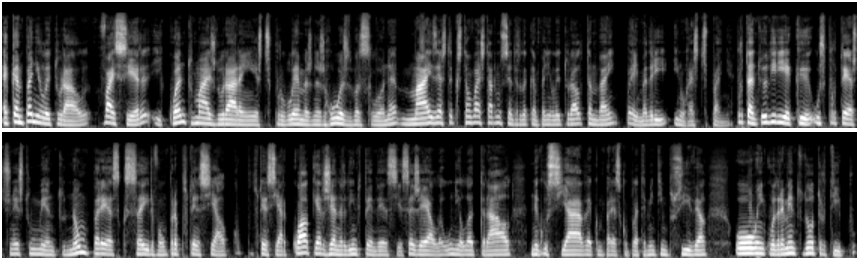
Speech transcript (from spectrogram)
A campanha eleitoral vai ser, e quanto mais durarem estes problemas nas ruas de Barcelona, mais esta questão vai estar no centro da campanha eleitoral também em Madrid e no resto de Espanha. Portanto, eu diria que os protestos neste momento não me parece que sirvam para potencial, potenciar qualquer género de independência, seja ela unilateral, negociada, que me parece completamente impossível, ou enquadramento de outro tipo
